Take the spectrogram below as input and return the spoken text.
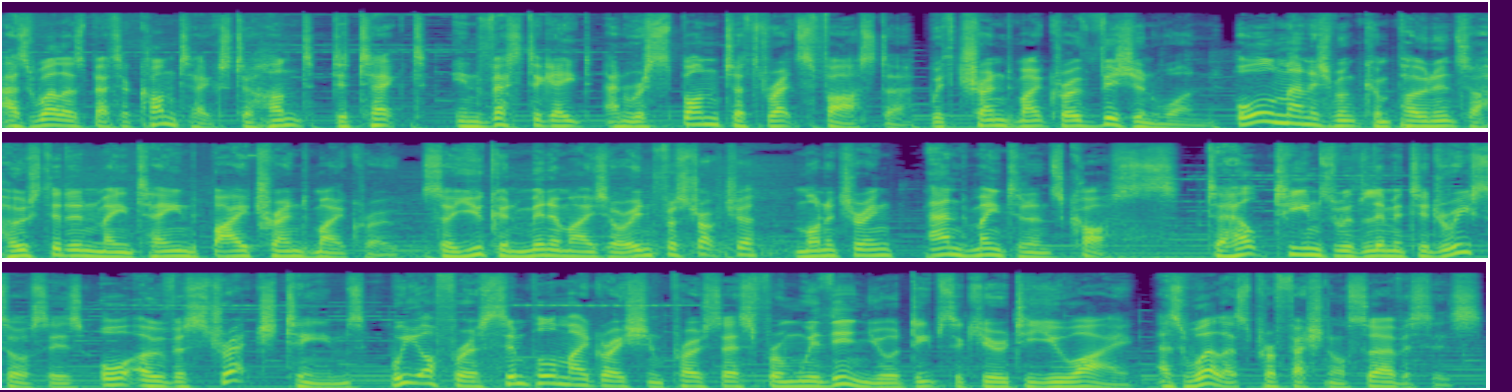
as well as better context to hunt, detect, investigate, and respond to threats faster with Trend Micro Vision One. All management components are hosted and maintained by Trend Micro, so you can minimize your infrastructure, monitoring, and maintenance costs. To help teams with limited resources or overstretched teams, we offer a simple migration process from within your deep security UI, as well as professional services.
